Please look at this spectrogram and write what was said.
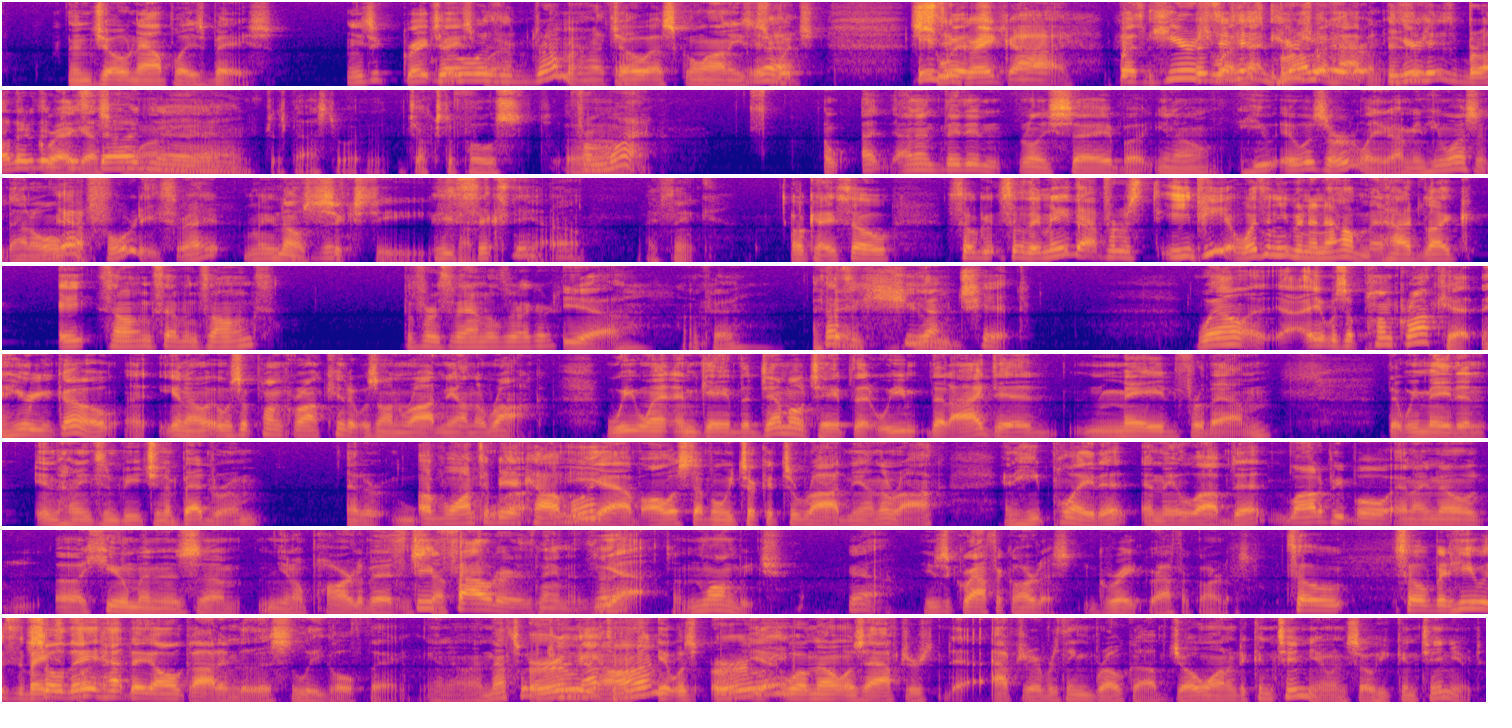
And Joe now plays bass. He's a great Joe bass was a drummer. Joe Escalante Yeah. switched. He's switched. a great guy. But here's is what his ha- here's brother? what happened. Is Here- it his brother that Greg just died? Escalante, Yeah. yeah, just passed away. Juxtapoz. From uh, what? Oh, I, I don't. They didn't really say, but you know, he it was early. I mean, he wasn't that old. Yeah, forties, right? Maybe No, sixty. He's 60? Yeah, Oh. I think. Okay, so so so they made that first EP. It wasn't even an album. It had like eight songs, seven songs. The first Vandals record. Yeah. Okay. I That was a huge Yeah. hit. Well, it was a punk rock hit. And here you go. Uh, You know, it was a punk rock hit. It was on Rodney on the Rock. We went and gave the demo tape that we that I did made for them, that we made in in Huntington Beach in a bedroom. At a, Of Want to Be a Cowboy? Yeah, of all the stuff, and we took it to Rodney on the Rock, and he played it, and they loved it. A lot of people, and I know uh, Human is um, you know part of it and Steve stuff. Fowler, his name is. Right? Yeah, in Long Beach. yeah. He was a graphic artist, great graphic artist. So so, but he was the bass. so they player. had they all got into this legal thing, you know, and that's what Early to on? It was early. Early? well, no, it was after after everything broke up. Joe wanted to continue, and so he continued.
